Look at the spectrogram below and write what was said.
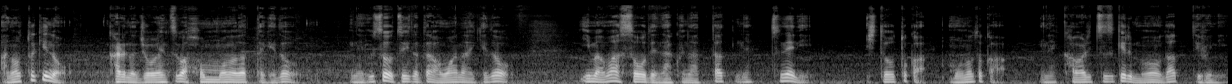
あの時の彼の情熱は本物だったけどね、嘘をついたとは思わないけど今はそうでなくなったってね常に人とか物とか、ね、変わり続けるものだっていうふうに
